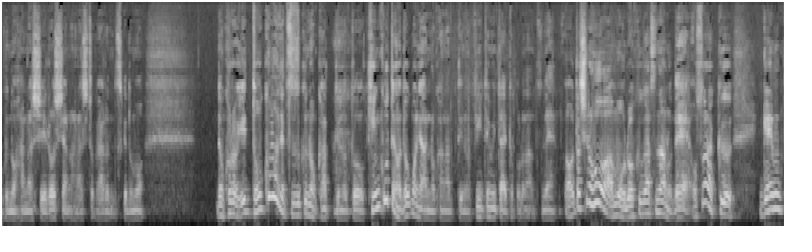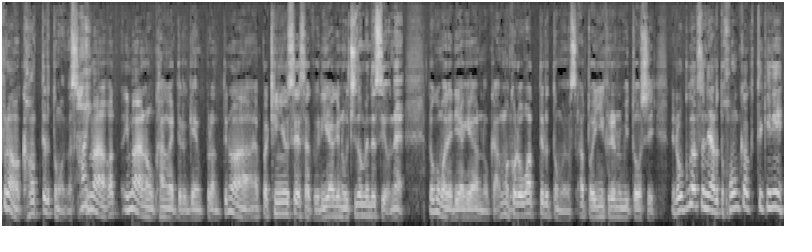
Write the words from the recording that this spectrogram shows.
国の話、ロシアの話とかあるんですけども、でもこれどこまで続くのかっていうのと、均衡点はどこにあるのかなっていうのを聞いてみたいところなんですね。私の方はもう6月なので、おそらくゲームプランは変わってると思います。はい、今、今の考えてるゲームプランっていうのは、やっぱり金融政策、利上げの打ち止めですよね。どこまで利上げがあるのか。まあこれ終わってると思います。あとインフレの見通し。6月になると本格的に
